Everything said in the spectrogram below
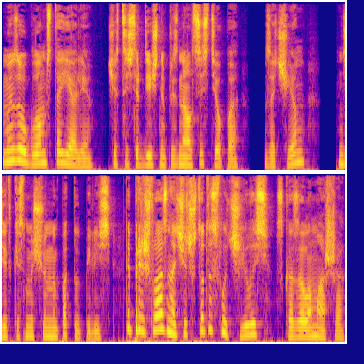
«Мы за углом стояли», — чистосердечно признался Степа. «Зачем?» Детки смущенно потупились. «Ты пришла, значит, что-то случилось», — сказала Маша.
